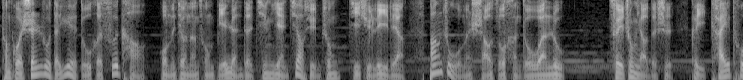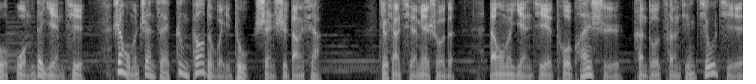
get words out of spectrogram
通过深入的阅读和思考，我们就能从别人的经验教训中汲取力量，帮助我们少走很多弯路。最重要的是，可以开拓我们的眼界，让我们站在更高的维度审视当下。就像前面说的。当我们眼界拓宽时，很多曾经纠结、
